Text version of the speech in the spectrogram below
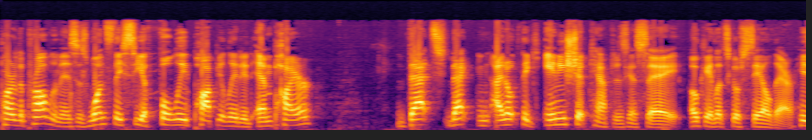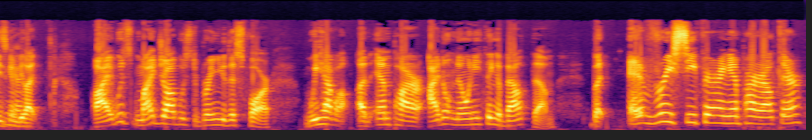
Part of the problem is, is once they see a fully populated empire, that's that. I don't think any ship captain is going to say, "Okay, let's go sail there." He's going to Yeah. be like, "I was my job was to bring you this far. We have a, an empire. I don't know anything about them, but every seafaring empire out there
